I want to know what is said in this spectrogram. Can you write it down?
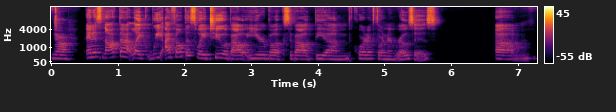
Yeah. And it's not that like we I felt this way too about yearbooks about the um Court of Thorn and Roses. Um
